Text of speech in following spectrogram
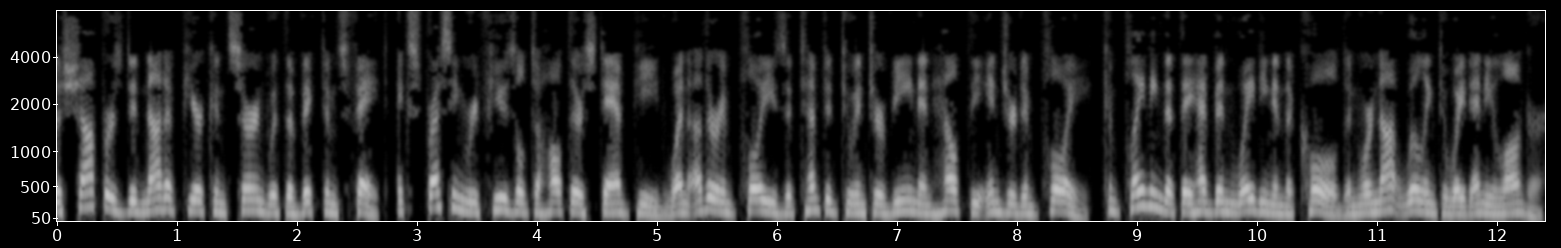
The shoppers did not appear concerned with the victim's fate, expressing refusal to halt their stampede when other employees attempted to intervene and help the injured employee, complaining that they had been waiting in the cold and were not willing to wait any longer.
